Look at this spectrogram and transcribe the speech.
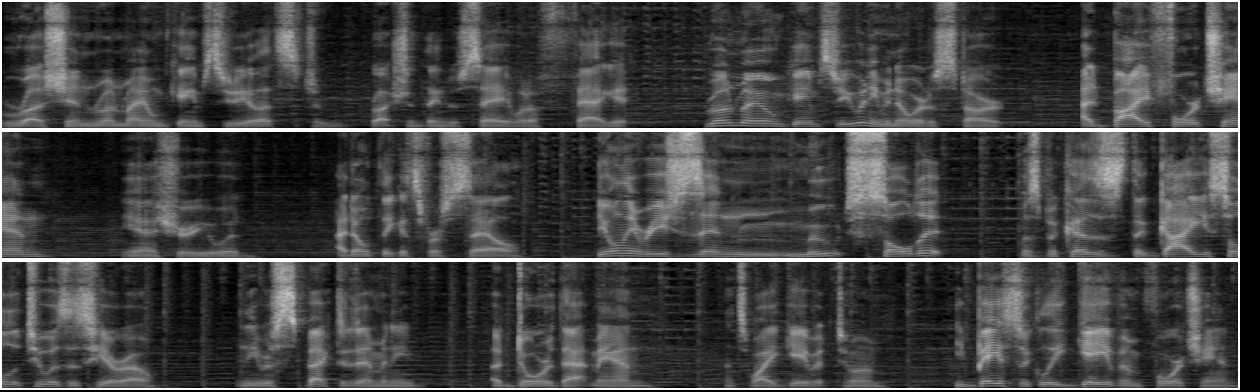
Russian, run my own game studio. That's such a Russian thing to say. What a faggot. Run my own game studio. You wouldn't even know where to start. I'd buy 4chan. Yeah, sure you would. I don't think it's for sale. The only reason Moot sold it was because the guy he sold it to was his hero. And he respected him and he adored that man. That's why he gave it to him. He basically gave him 4chan.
